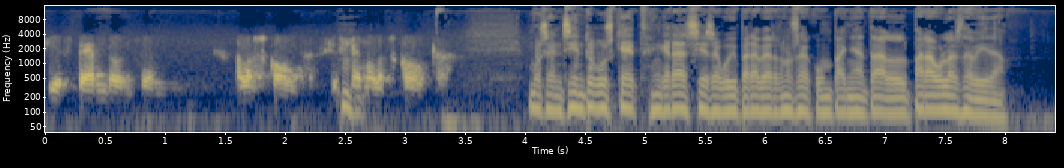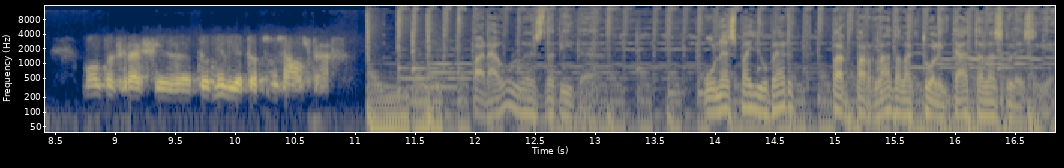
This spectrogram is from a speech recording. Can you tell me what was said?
si estem doncs, a l'escolta, si estem uh -huh. a l'escolta. Mossèn Cinto Busquet, gràcies avui per haver-nos acompanyat al Paraules de Vida. Moltes gràcies a tu, Emili, i a tots vosaltres. Paraules de vida. Un espai obert per parlar de l'actualitat a l'Església.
